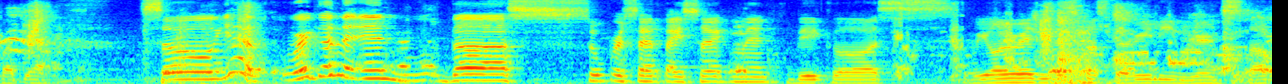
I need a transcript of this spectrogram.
But yeah. So yeah, we're gonna end the Super Sentai segment because we already discussed the really weird stuff.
